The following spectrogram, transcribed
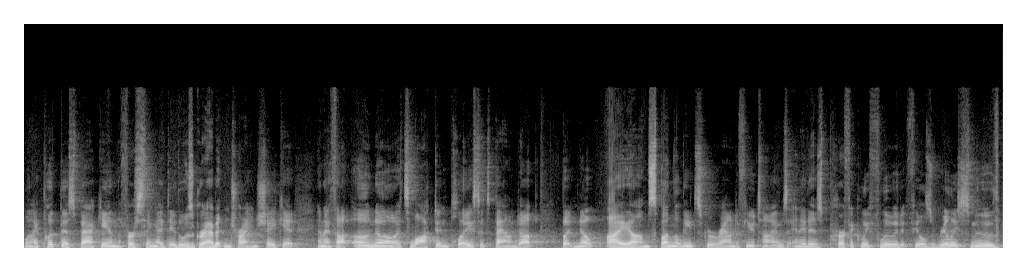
When I put this back in, the first thing I did was grab it and try and shake it. And I thought, oh no, it's locked in place, it's bound up. But nope, I um, spun the lead screw around a few times and it is perfectly fluid. It feels really smooth.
